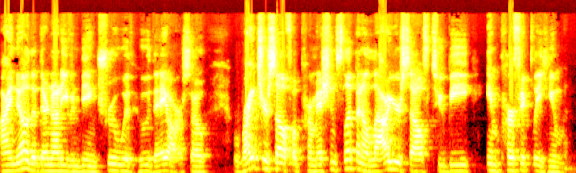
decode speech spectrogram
I know that they're not even being true with who they are. So write yourself a permission slip and allow yourself to be imperfectly human.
